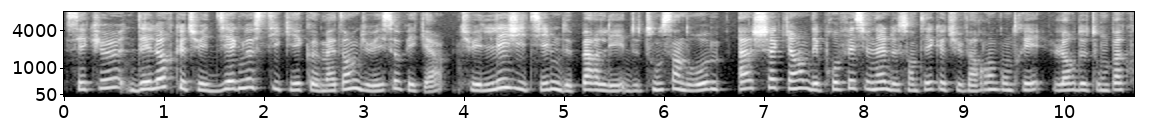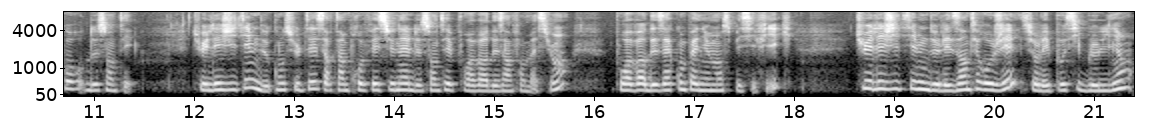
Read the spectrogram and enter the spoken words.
c'est que dès lors que tu es diagnostiqué comme atteinte du SOPK, tu es légitime de parler de ton syndrome à chacun des professionnels de santé que tu vas rencontrer lors de ton parcours de santé. Tu es légitime de consulter certains professionnels de santé pour avoir des informations, pour avoir des accompagnements spécifiques. Tu es légitime de les interroger sur les possibles liens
